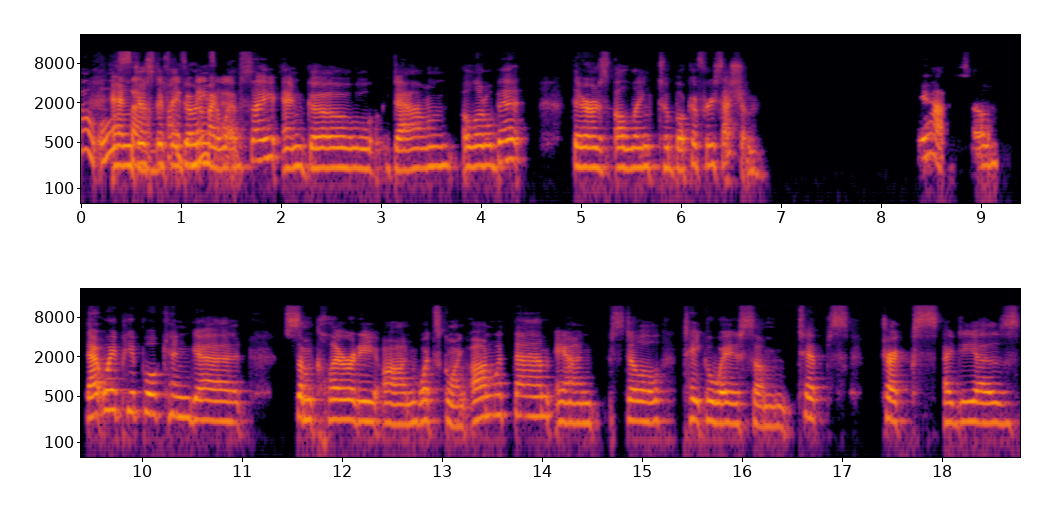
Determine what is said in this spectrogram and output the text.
Oh, awesome. And just if that they go amazing. to my website and go down a little bit, there's a link to book a free session. Yeah, so that way people can get some clarity on what's going on with them and still take away some tips, tricks, ideas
